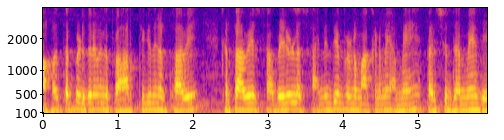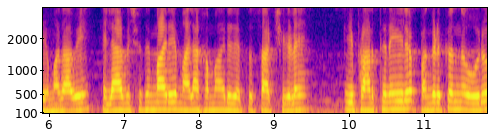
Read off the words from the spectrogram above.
മഹത്വപ്പെടുത്തണമെന്ന് പ്രാർത്ഥിക്കുന്ന കർത്താവെ കർത്താവെ സഭയിലുള്ള സാന്നിധ്യം പ്രകടമാക്കണമേ. അമ്മേ പരിശുദ്ധമ്മേ ദേവമാതാവേ എല്ലാ വിശുദ്ധന്മാരെയും മാലാഹന്മാരെ രക്തസാക്ഷികളെ ഈ പ്രാർത്ഥനയിൽ പങ്കെടുക്കുന്ന ഓരോ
